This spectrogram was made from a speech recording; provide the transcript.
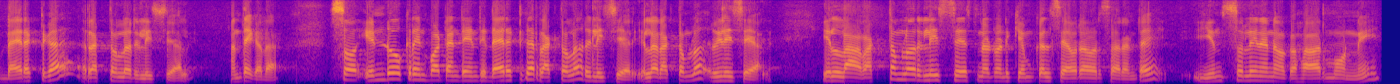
డైరెక్ట్గా రక్తంలో రిలీజ్ చేయాలి. అంతే కదా? సో ఎండోక్రైన్ పార్ట్ అంటే ఏంటి? డైరెక్ట్గా రక్తంలో రిలీజ్ చేయాలి. ఇలా రక్తంలో రిలీజ్ చేయాలి. ఇలా రక్తంలో రిలీజ్ చేస్తున్నటువంటి కెమికల్స్ ఎవరెవరు సార్ అంటే ఇన్సులిన్ అనే ఒక హార్మోన్ని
